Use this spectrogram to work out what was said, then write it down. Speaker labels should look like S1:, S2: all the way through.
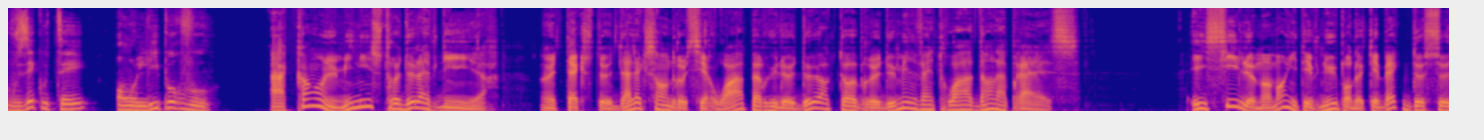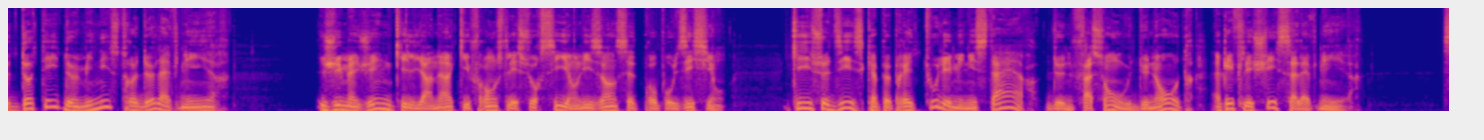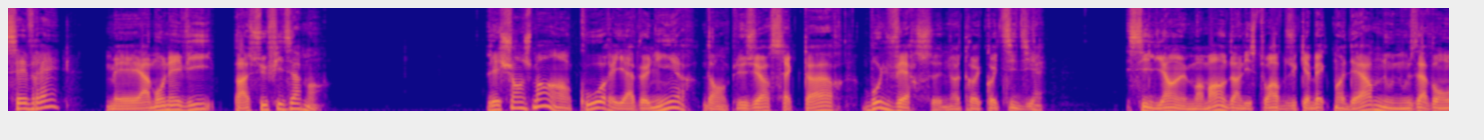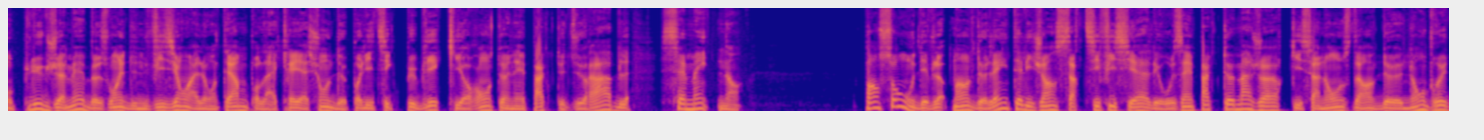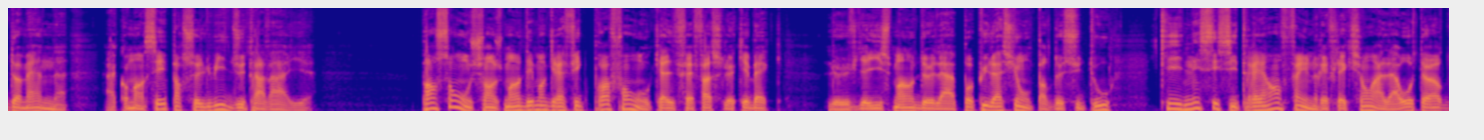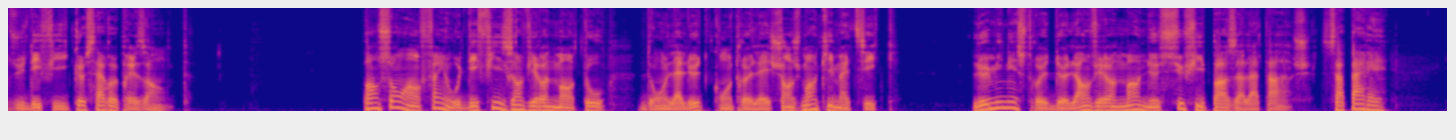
S1: Vous écoutez On lit pour vous.
S2: À quand un ministre de l'avenir? Un texte d'Alexandre Sirois paru le 2 octobre 2023 dans la presse. Si le moment était venu pour le Québec de se doter d'un ministre de l'avenir? J'imagine qu'il y en a qui froncent les sourcils en lisant cette proposition, qui se disent qu'à peu près tous les ministères, d'une façon ou d'une autre, réfléchissent à l'avenir. C'est vrai, mais à mon avis, pas suffisamment. Les changements en cours et à venir dans plusieurs secteurs bouleversent notre quotidien. S'il y a un moment dans l'histoire du Québec moderne où nous avons plus que jamais besoin d'une vision à long terme pour la création de politiques publiques qui auront un impact durable, c'est maintenant. Pensons au développement de l'intelligence artificielle et aux impacts majeurs qui s'annoncent dans de nombreux domaines, à commencer par celui du travail. Pensons au changement démographique profond auquel fait face le Québec, le vieillissement de la population par-dessus tout qui nécessiterait enfin une réflexion à la hauteur du défi que ça représente. Pensons enfin aux défis environnementaux, dont la lutte contre les changements climatiques. Le ministre de l'Environnement ne suffit pas à la tâche, ça paraît.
